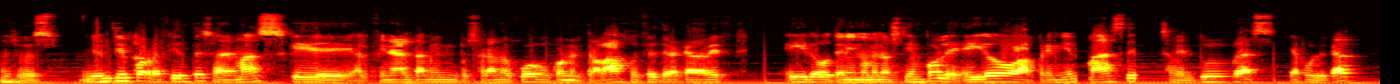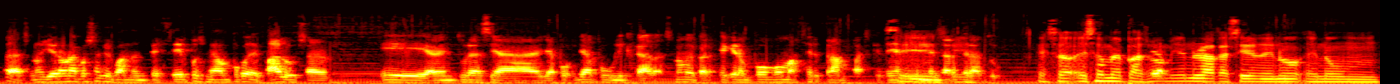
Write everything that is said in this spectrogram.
Eso es. Yo en tiempos recientes, además, que al final también, pues sacando el juego con el trabajo, etcétera, cada vez he ido teniendo menos tiempo, le he ido aprendiendo más de las aventuras ya publicadas, ¿no? Yo era una cosa que cuando empecé, pues me daba un poco de palo usar eh, aventuras ya, ya, publicadas, ¿no? Me parecía que era un poco como hacer trampas, que tenías que inventártela tú. Eso, eso me pasó a mí en una ocasión en un, en un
